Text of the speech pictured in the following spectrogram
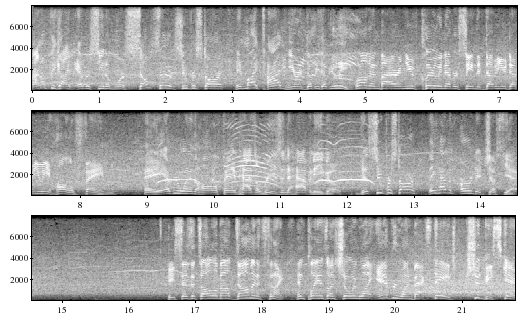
I don't think I've ever seen a more self-centered superstar in my time here in WWE. Well then, Byron, you've clearly never seen the WWE Hall of Fame. Hey, everyone in the Hall of Fame has a reason to have an ego. This superstar, they haven't earned it just yet. He says it's all about dominance tonight and plans on showing why everyone backstage should be scared.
